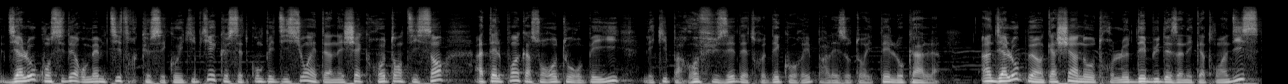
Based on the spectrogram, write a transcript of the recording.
Diallo considère au même titre que ses coéquipiers que cette compétition est un échec retentissant, à tel point qu'à son retour au pays, l'équipe a refusé d'être décorée par les autorités locales. Un dialogue peut en cacher un autre. Le début des années 90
